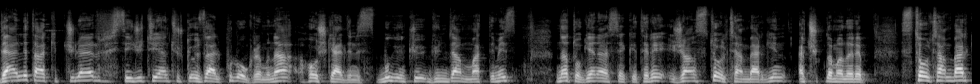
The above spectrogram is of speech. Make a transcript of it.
Değerli takipçiler, CGTN Türk özel programına hoş geldiniz. Bugünkü gündem maddemiz NATO Genel Sekreteri Jens Stoltenberg'in açıklamaları. Stoltenberg,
